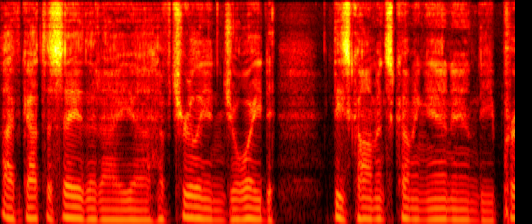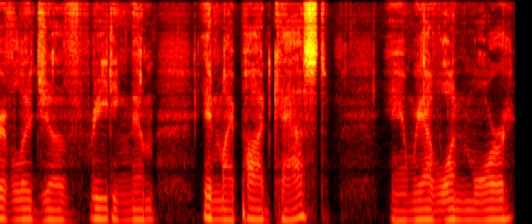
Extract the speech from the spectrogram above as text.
I've got to say that I uh, have truly enjoyed these comments coming in and the privilege of reading them in my podcast. And we have one more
